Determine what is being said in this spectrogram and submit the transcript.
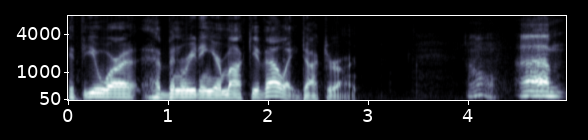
if you are, have been reading your Machiavelli, Dr. Arnn? Oh, um,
